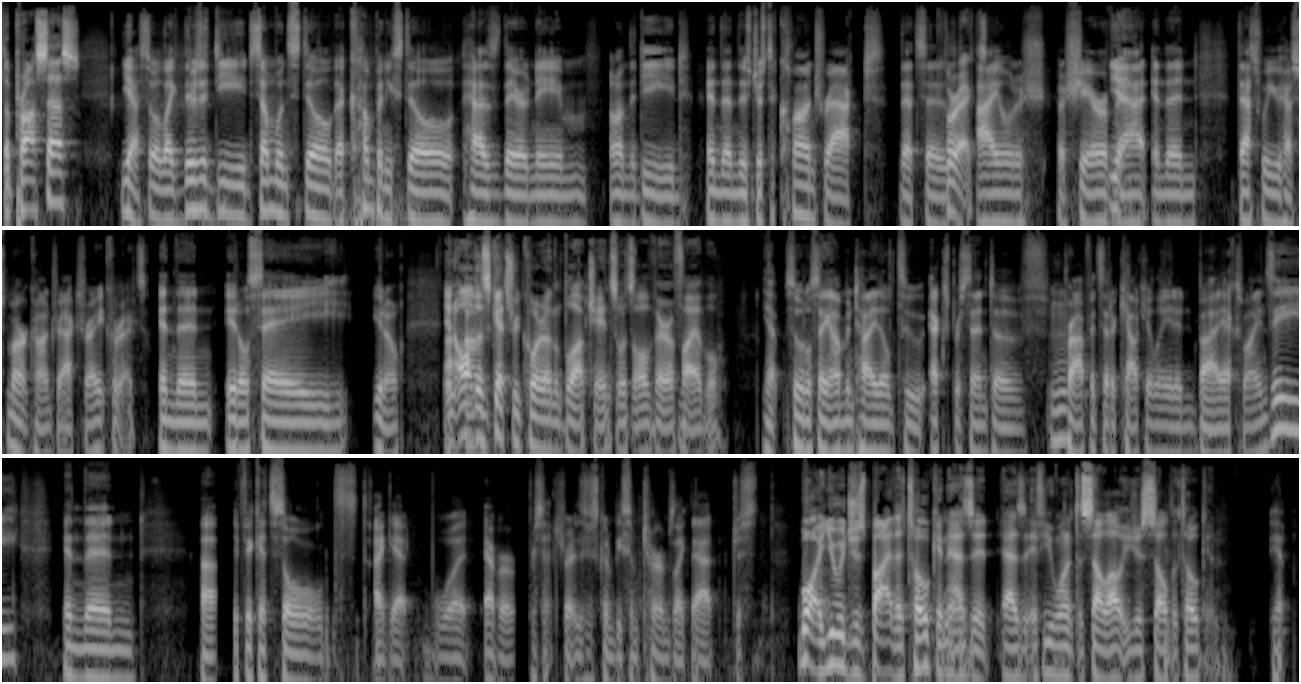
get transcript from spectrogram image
The process. Yeah, so like, there's a deed. Someone still, that company still has their name on the deed, and then there's just a contract that says, Correct. I own a, sh- a share of Yeah. that, and then that's where you have smart contracts, right? Correct. And then it'll say, you know, And all um, this gets recorded on the blockchain, so it's all verifiable. Yep. So it'll say I'm entitled to X percent of Mm-hmm. profits that are calculated by X, Y, and Z, and then uh, if it gets sold, I get whatever percentage. Right? There's just going to be some terms like that. Just Well, you would just buy the token as it as if you wanted to sell out, you just sell the token. yep.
